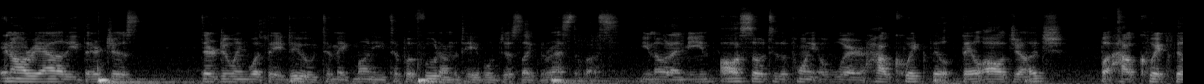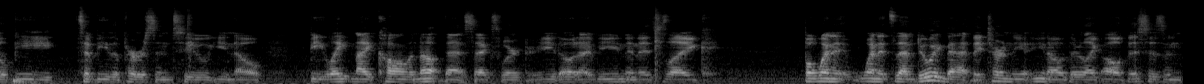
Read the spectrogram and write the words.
in all reality, they're just they're doing what they do to make money to put food on the table just like the rest of us. You know what I mean? Also to the point of where how quick they'll they'll all judge, but how quick they'll be to be the person to, you know, be late night calling up that sex worker. You know what I mean? And it's like, but when it when it's them doing that, they turn the you know they're like, oh, this isn't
